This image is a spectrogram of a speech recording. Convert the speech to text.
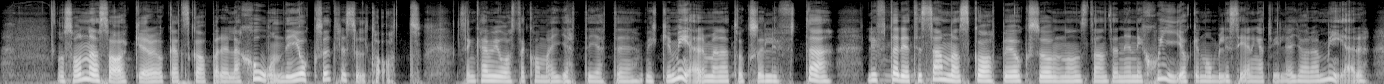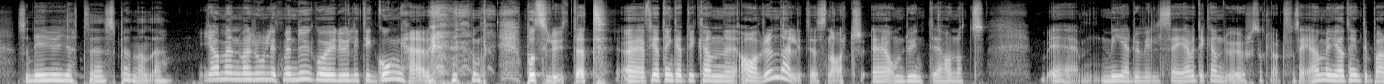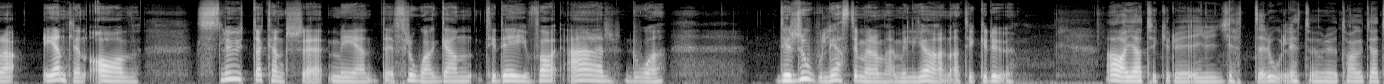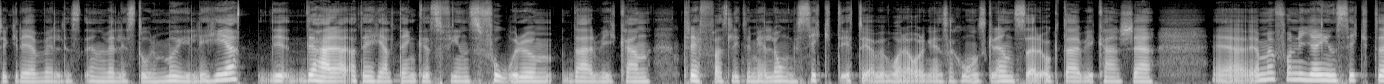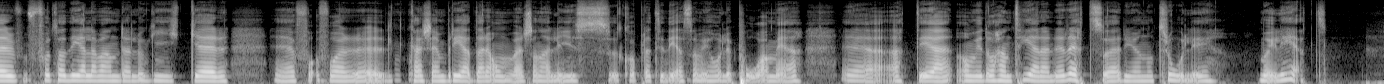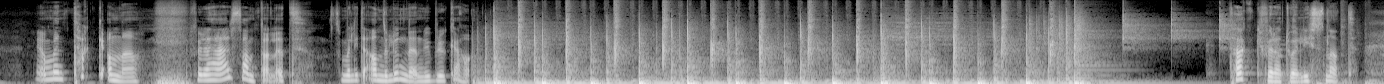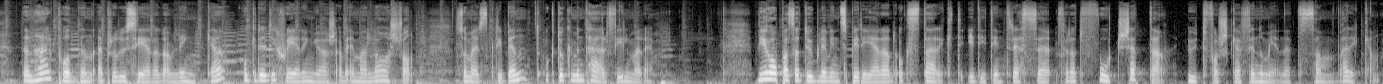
och sådana saker och att skapa relation, det är ju också ett resultat. Sen kan vi åstadkomma jätte, jättemycket mer, men att också lyfta, lyfta det tillsammans skapar ju också någonstans en energi och en mobilisering att vilja göra mer. Så det är ju jättespännande. Ja, men vad roligt. Men nu går ju du lite igång här på slutet. Eh, för jag tänker att vi kan avrunda lite snart, eh, om du inte har något eh, mer du vill säga. Det kan du såklart få säga. Men jag tänkte bara egentligen avsluta kanske med frågan till dig. Vad är då det roligaste med de här miljöerna, tycker du? Ja, jag tycker det är ju jätteroligt överhuvudtaget. Jag tycker det är väldigt, en väldigt stor möjlighet. Det, det, här att det helt enkelt finns forum där vi kan träffas lite mer långsiktigt över våra organisationsgränser och där vi kanske eh, ja, men får nya insikter, får ta del av andra logiker, eh, får, får eh, kanske en bredare omvärldsanalys kopplat till det som vi håller på med. Eh, att det, om vi då hanterar det rätt så är det ju en otrolig möjlighet. Ja, men tack Anna för det här samtalet som var lite annorlunda än vi brukar ha. Tack för att du har lyssnat. Den här podden är producerad av Lenka och redigering görs av Emma Larsson som är skribent och dokumentärfilmare. Vi hoppas att du blev inspirerad och stärkt i ditt intresse för att fortsätta utforska fenomenet samverkan.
